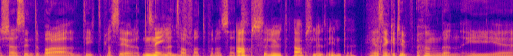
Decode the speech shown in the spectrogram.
Känns det inte bara ditplacerat? Nej. Eller tafatt på något sätt? Absolut, absolut inte. Jag tänker typ hunden i... eh,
